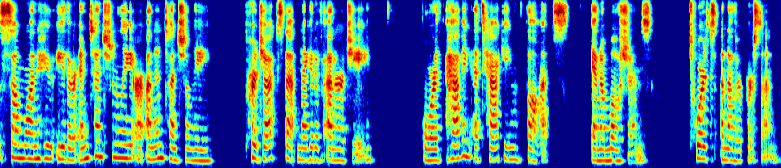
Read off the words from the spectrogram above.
someone who either intentionally or unintentionally projects that negative energy or having attacking thoughts and emotions towards another person.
